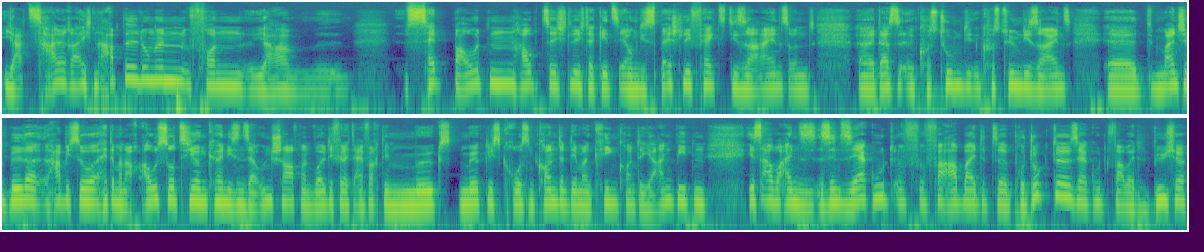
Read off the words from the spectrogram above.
ja, zahlreichen Abbildungen von ja, Setbauten hauptsächlich. Da geht es eher um die Special Effects Designs und äh, das äh, Kostüm, Kostümdesigns. Äh, manche Bilder habe ich so, hätte man auch aussortieren können, die sind sehr unscharf. Man wollte vielleicht einfach den möglichst, möglichst großen Content, den man kriegen konnte, hier anbieten. Ist aber ein, sind sehr gut äh, verarbeitete Produkte, sehr gut verarbeitete Bücher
